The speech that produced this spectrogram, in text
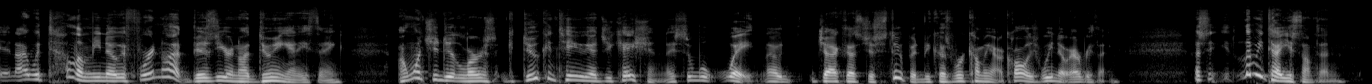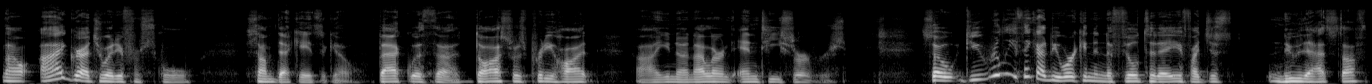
and I would tell them, you know, if we're not busy or not doing anything. I want you to learn, do continuing education. They said, well, wait, no, Jack, that's just stupid because we're coming out of college. We know everything. I said, let me tell you something. Now, I graduated from school some decades ago. Back with uh, DOS was pretty hot, uh, you know, and I learned NT servers. So, do you really think I'd be working in the field today if I just knew that stuff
